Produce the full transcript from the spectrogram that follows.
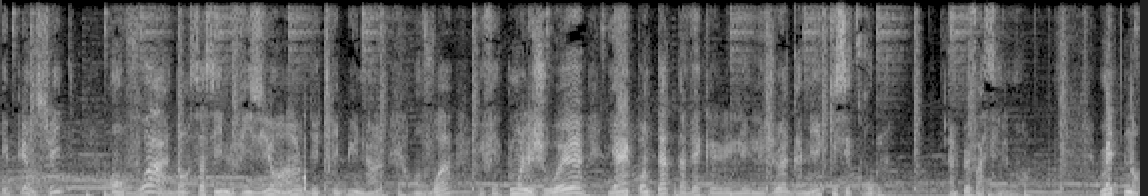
et puis ensuite, on voit, donc ça c'est une vision hein, de tribune, hein, on voit effectivement le joueur, il y a un contact avec les, joueurs ghanéens qui s'écroulent un peu facilement. Maintenant,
